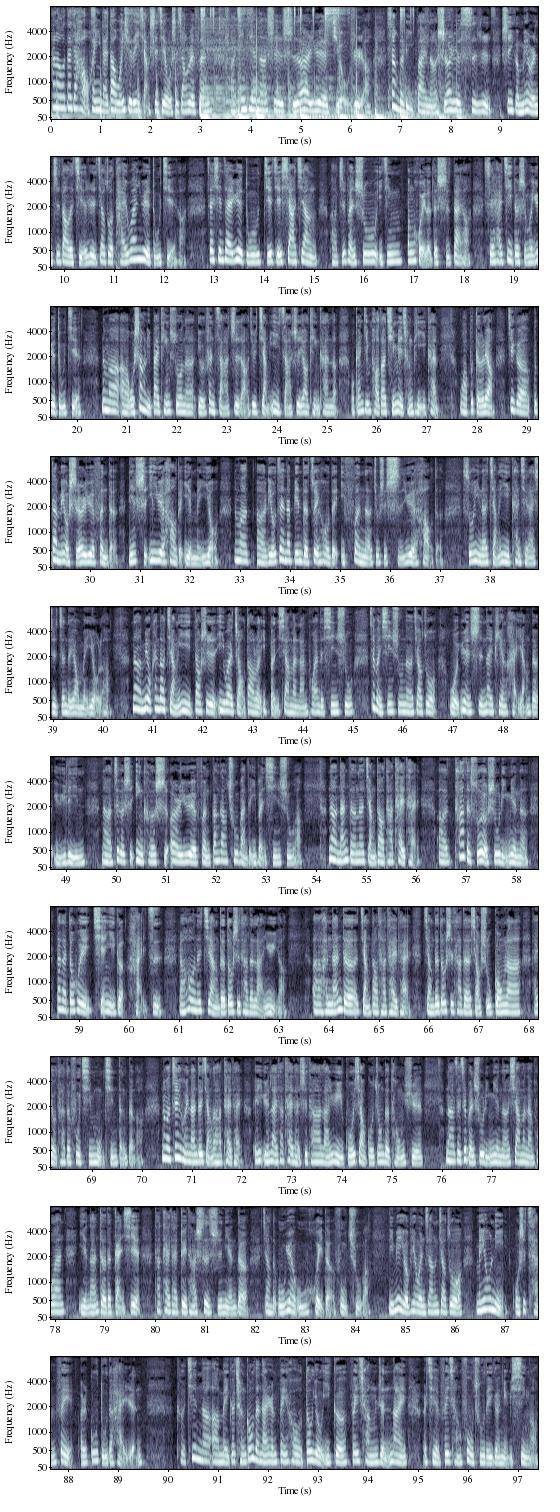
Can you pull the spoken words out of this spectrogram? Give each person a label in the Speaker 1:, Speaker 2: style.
Speaker 1: Hello，大家好，欢迎来到文学的异想世界，我是张瑞芬。啊、今天呢是十二月九日啊。上个礼拜呢，十二月四日是一个没有人知道的节日，叫做台湾阅读节哈、在现在阅读节节下降，啊、纸本书已经崩毁了的时代啊，谁还记得什么阅读节？那么，呃，我上礼拜听说呢，有一份杂志啊，就讲义杂志要停刊了。我赶紧跑到勤美成品一看，哇，不得了！这个不但没有十二月份的，连十一月号的也没有。那么，呃，留在那边的最后的一份呢，就是十月号的。所以呢，讲义看起来是真的要没有了哈。那没有看到讲义，倒是意外找到了一本夏曼兰坡安的新书。这本新书呢，叫做《我愿是那片海洋的鱼鳞》。那这个是印刻十二月份刚刚出版的一本新书啊。那难得呢，讲到他太太，呃，他的所有书里面呢，大概都会签一个“海”字，然后呢，讲的都是他的兰语啊。呃，很难得讲到他太太，讲的都是他的小叔公啦，还有他的父亲、母亲等等啊。那么这回难得讲到他太太，诶，原来他太太是他兰屿国小、国中的同学。那在这本书里面呢，夏曼兰坡安也难得的感谢他太太对他四十年的这样的无怨无悔的付出啊。里面有一篇文章叫做《没有你，我是残废而孤独的海人》。可见呢，呃，每个成功的男人背后都有一个非常忍耐而且非常付出的一个女性哦。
